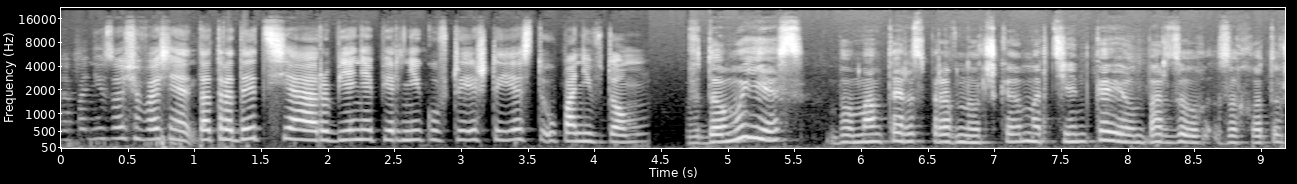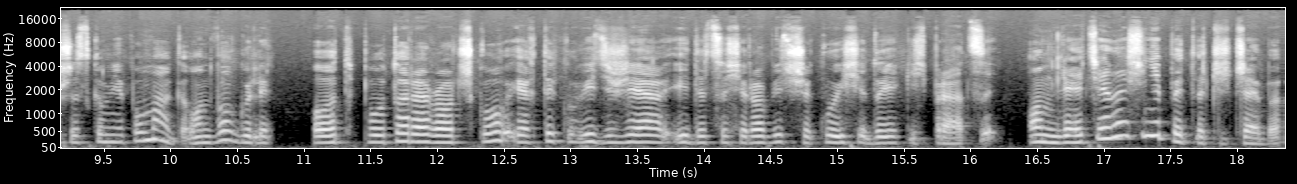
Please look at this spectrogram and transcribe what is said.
A Pani Zosiu, właśnie ta tradycja robienia pierników, czy jeszcze jest u Pani w domu? W domu jest, bo mam teraz prawnuczka Marcinka i on bardzo z ochotą wszystko mi pomaga. On w ogóle od półtora roczku, jak tylko widzi, że ja idę coś robić, szykuję się do jakiejś pracy, on leci, a się nie pyta, czy trzeba.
